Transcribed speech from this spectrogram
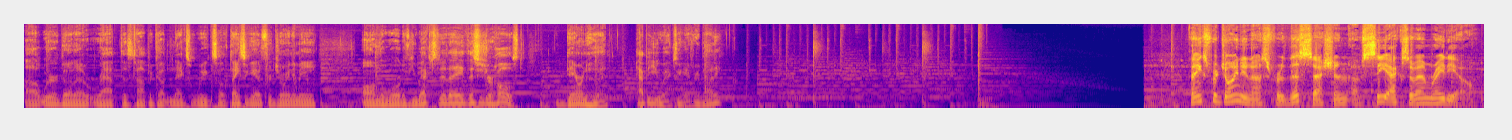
Uh, we're going to wrap this topic up next week. So thanks again for joining me on the World of UX today. This is your host, Darren Hood. Happy UXing, everybody. Thanks for joining us for this session of CX of M Radio.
